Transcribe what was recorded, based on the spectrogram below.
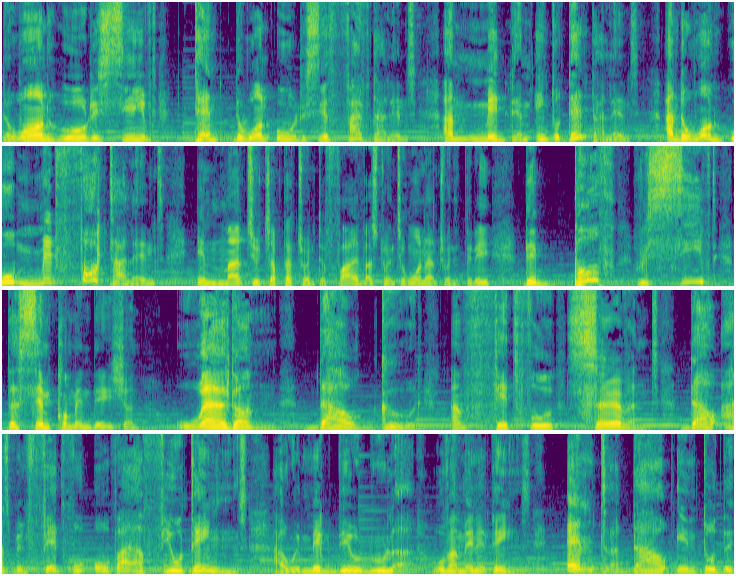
The one who received ten, the one who received five talents and made them into ten talents, and the one who made four talents in Matthew chapter 25, verse 21 and 23, they both received the same commendation. Well done, thou good and faithful servant. Thou hast been faithful over a few things. I will make thee ruler over many things. Enter thou into the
